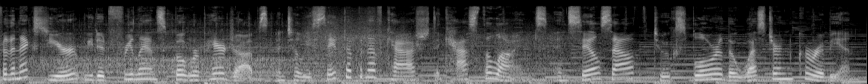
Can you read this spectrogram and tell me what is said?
For the next year, we did freelance boat repair jobs until we saved up enough cash to cast the lines and sail south to explore the Western Caribbean.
